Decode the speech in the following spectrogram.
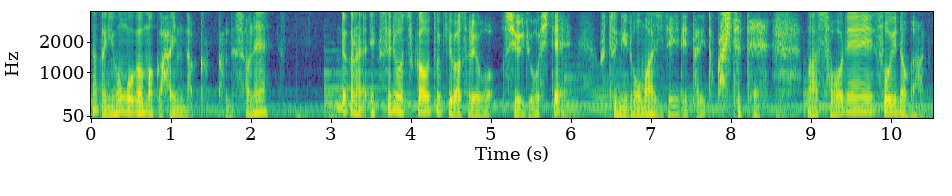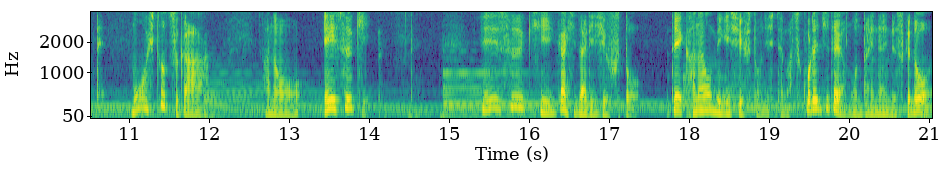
なんか日本語がうまく入んなかったんですよね。だから Excel を使う時はそれを終了して普通にローマ字で入れたりとかしてて まあそれそういうのがあって。もう一つがあの英数キー英数キーが左シフトでかなを右シフトにしてます。これ自体は問題ないんですけど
